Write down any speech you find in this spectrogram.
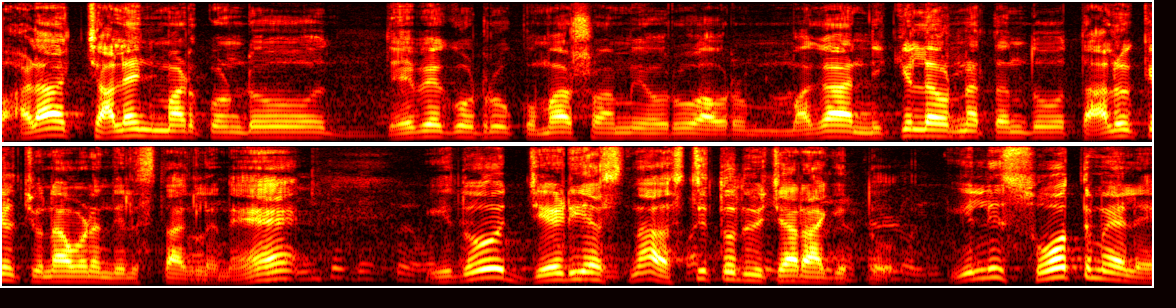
ಬಹಳ ಚಾಲೆಂಜ್ ಮಾಡಿಕೊಂಡು ದೇವೇಗೌಡರು, ಕುಮಾರಸ್ವಾಮಿ ಅವರು ಅವ್ರ ಮಗ ನಿಖಿಲ್ ಅವ್ರನ್ನ ತಂದು ತಾಲೂಕಿನ ಚುನಾವಣೆ ನಿಲ್ಲಿಸಿದಾಗಲೇ ಇದು ಜೆ ಡಿ ಎಸ್ನ ಅಸ್ತಿತ್ವದ ವಿಚಾರ ಆಗಿತ್ತು. ಇಲ್ಲಿ ಸೋತ ಮೇಲೆ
